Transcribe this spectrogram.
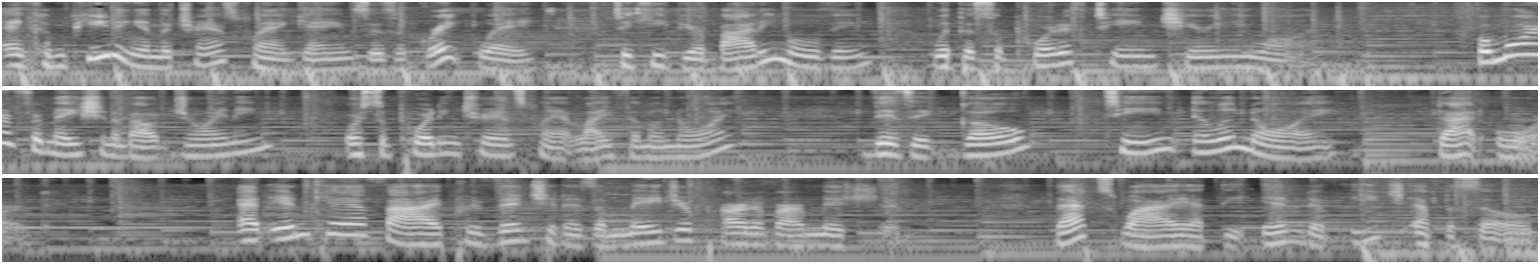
And competing in the transplant games is a great way to keep your body moving with a supportive team cheering you on. For more information about joining or supporting Transplant Life Illinois, visit goteamillinois.org. At NKFI, prevention is a major part of our mission. That's why at the end of each episode,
